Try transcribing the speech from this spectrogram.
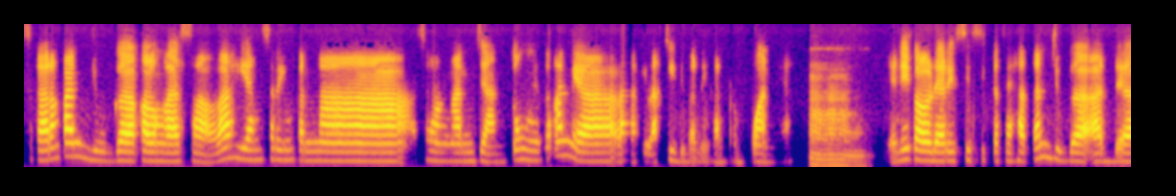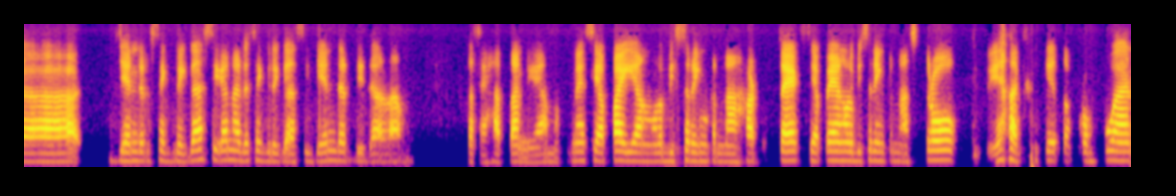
Sekarang kan juga kalau nggak salah yang sering kena serangan jantung itu kan ya laki-laki dibandingkan perempuan ya. Hmm. Jadi kalau dari sisi kesehatan juga ada gender segregasi, kan ada segregasi gender di dalam kesehatan ya. Maksudnya siapa yang lebih sering kena heart attack, siapa yang lebih sering kena stroke gitu ya, laki-laki atau perempuan.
